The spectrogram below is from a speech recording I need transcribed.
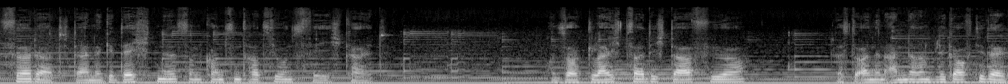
fördert deine Gedächtnis- und Konzentrationsfähigkeit und sorgt gleichzeitig dafür, dass du einen anderen Blick auf die Welt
